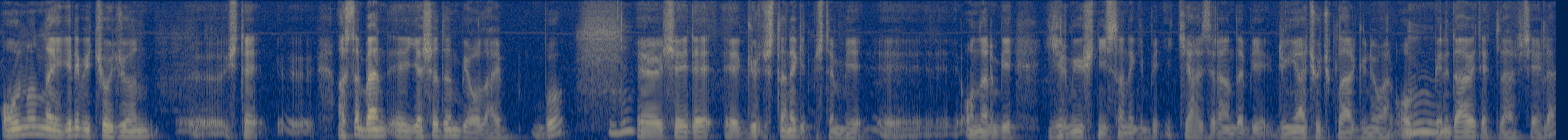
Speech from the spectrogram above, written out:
onunla ilgili bir çocuğun e, işte e, aslında ben e, yaşadığım bir olay bu. Hı hı. şeyde Gürcistan'a gitmiştim bir onların bir 23 Nisan'ı gibi 2 Haziran'da bir Dünya Çocuklar Günü var. O hı. beni davet ettiler şeyler.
